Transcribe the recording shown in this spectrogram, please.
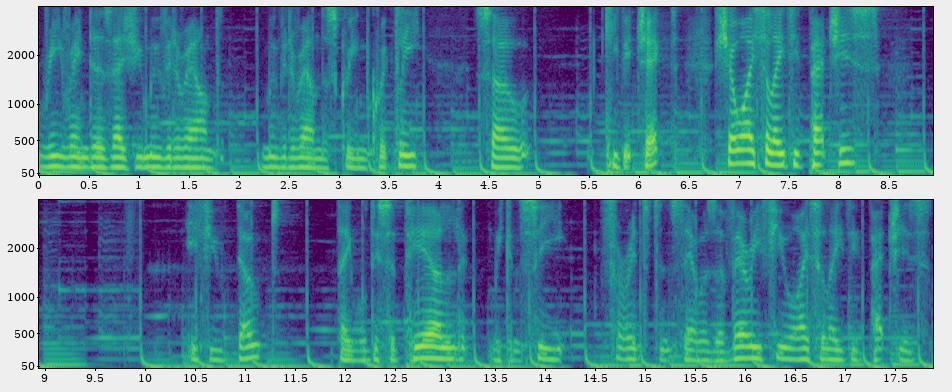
re-renders as you move it around move it around the screen quickly so keep it checked. Show isolated patches. If you don't they will disappear. We can see for instance, there was a very few isolated patches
